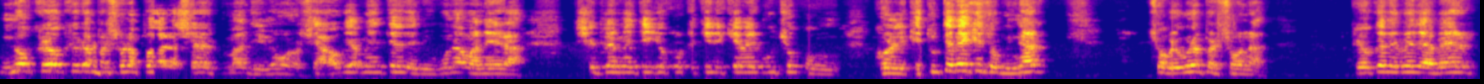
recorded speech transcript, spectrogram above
no creo que una persona pueda nacer mandilón, o sea, obviamente de ninguna manera. Simplemente yo creo que tiene que ver mucho con, con el que tú te dejes dominar sobre una persona. Creo que debe de haber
